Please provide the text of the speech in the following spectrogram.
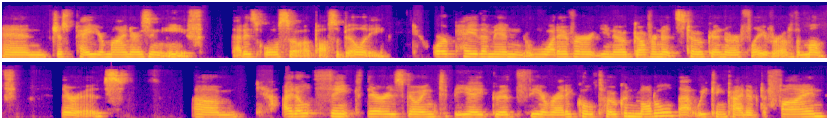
and just pay your miners in ETH. That is also a possibility. Or pay them in whatever, you know, governance token or flavor of the month there is. Um, I don't think there is going to be a good theoretical token model that we can kind of define,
